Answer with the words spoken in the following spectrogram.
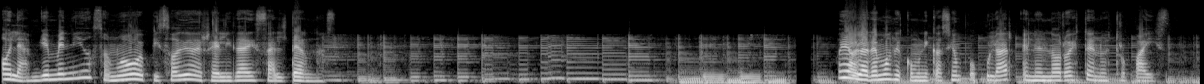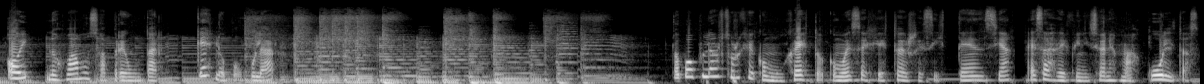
Hola, bienvenidos a un nuevo episodio de Realidades Alternas. Hoy hablaremos de comunicación popular en el noroeste de nuestro país. Hoy nos vamos a preguntar, ¿qué es lo popular? Lo popular surge como un gesto, como ese gesto de resistencia a esas definiciones más cultas.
